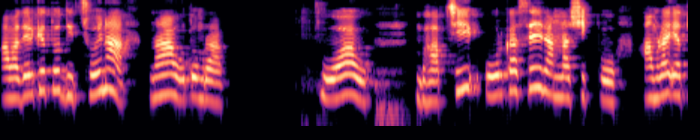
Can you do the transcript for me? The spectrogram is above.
আমাদেরকে তো দিচ্ছই না। না ও তোমরা। ওয়াও, ভাবছি ওর কাছেই রান্না শিখব। আমরা এত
